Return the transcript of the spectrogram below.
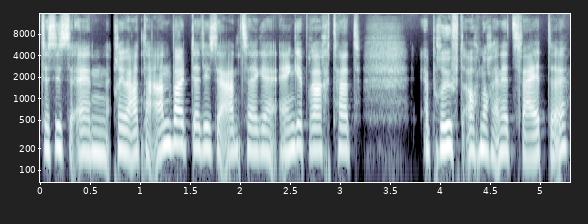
Das ist ein privater Anwalt, der diese Anzeige eingebracht hat. Er prüft auch noch eine zweite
